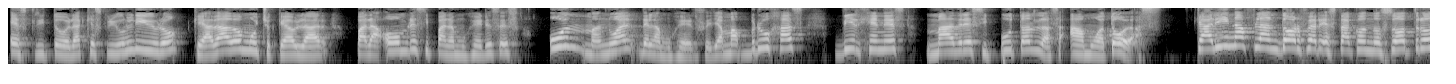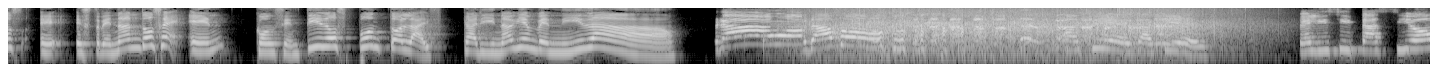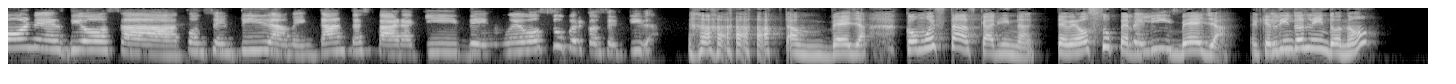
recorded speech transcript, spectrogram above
escritora que escribió un libro que ha dado mucho que hablar para hombres y para mujeres. Es un manual de la mujer. Se llama Brujas, Vírgenes, Madres y Putas. Las amo a todas. Karina Flandorfer está con nosotros eh, estrenándose en consentidos.life. Karina, bienvenida. ¡Bravo! ¡Bravo! así es, así es. Felicitaciones, diosa consentida. Me encanta estar aquí de nuevo, súper consentida. Tan bella. ¿Cómo estás, Karina? Te veo súper bella. El que es lindo es lindo, ¿no?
